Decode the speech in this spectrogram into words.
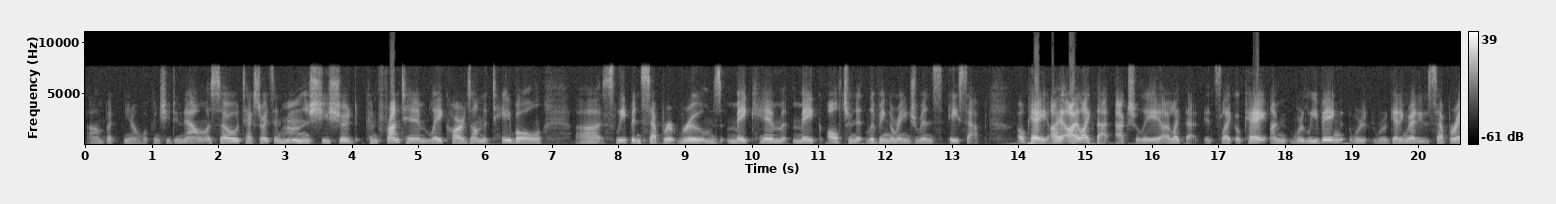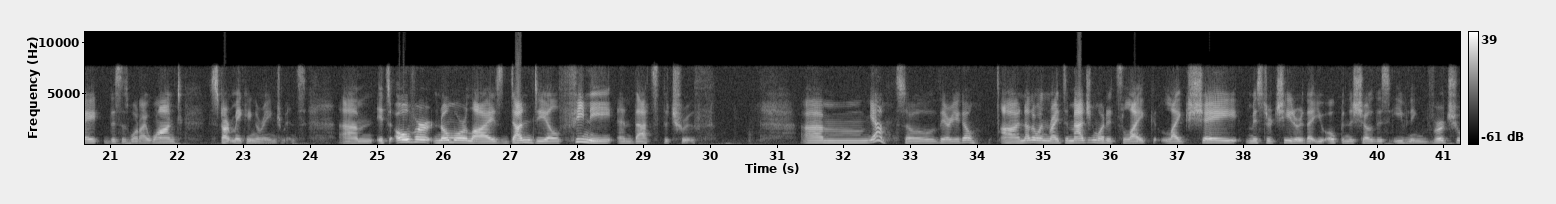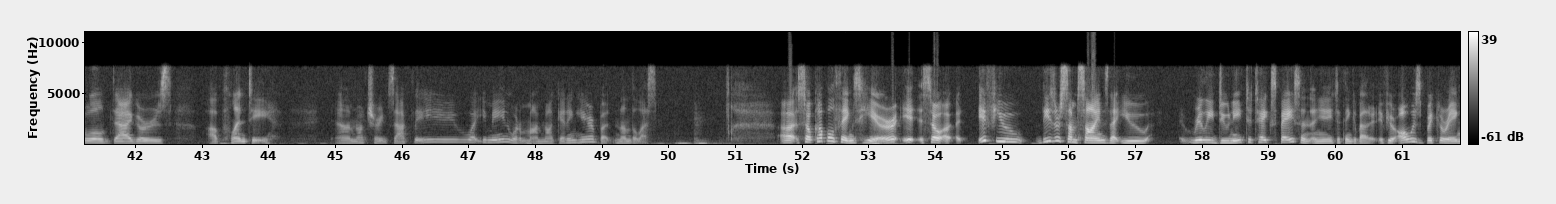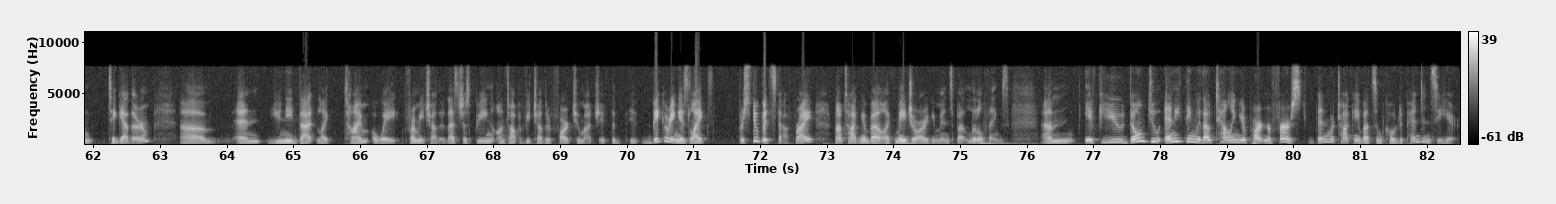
Um, but you know what can she do now? So Texter writes in, hmm, she should confront him, lay cards on the table. Uh, sleep in separate rooms, make him make alternate living arrangements ASAP okay I, I like that actually. I like that. It's like okay i'm we're leaving we're, we're getting ready to separate this is what i want start making arrangements. Um, it's over no more lies done deal fini and that's the truth. Um, yeah so there you go Uh, another one writes, Imagine what it's like, like Shay, Mr. Cheater, that you opened the show this evening. Virtual daggers aplenty. I'm not sure exactly what you mean, what I'm, not getting here, but nonetheless. Uh, so a couple things here. It, so uh, if you, these are some signs that you really do need to take space and, and you need to think about it. If you're always bickering together, um, and you need that like time away from each other. That's just being on top of each other far too much. If the if bickering is like for stupid stuff, right? Not talking about like major arguments, but little things. Um, if you don't do anything without telling your partner first, then we're talking about some codependency here.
